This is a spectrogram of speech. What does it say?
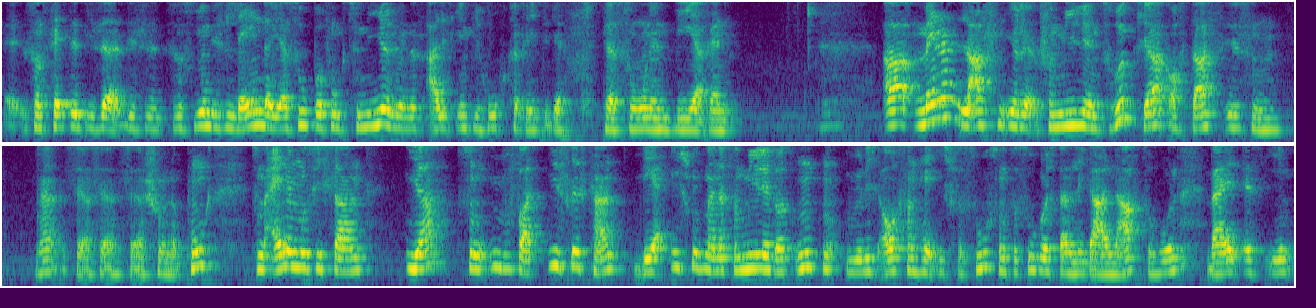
äh, sonst hätte dieser, diese, sonst würden diese Länder ja super funktionieren, wenn das alles irgendwie hochkarätige Personen wären. Äh, Männer lassen ihre Familien zurück, ja, auch das ist ein ja, sehr, sehr, sehr schöner Punkt. Zum einen muss ich sagen, ja, so eine Überfahrt ist riskant. Wäre ich mit meiner Familie dort unten, würde ich auch sagen, hey, ich versuche und versuche euch dann legal nachzuholen, weil es eben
